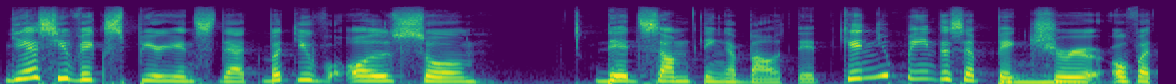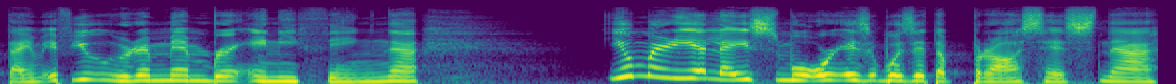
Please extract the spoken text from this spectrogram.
Yes, you've experienced that, but you've also did something about it. Can you paint us a picture mm. of a time, if you remember anything, na yung ma-realize mo or is, was it a process na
